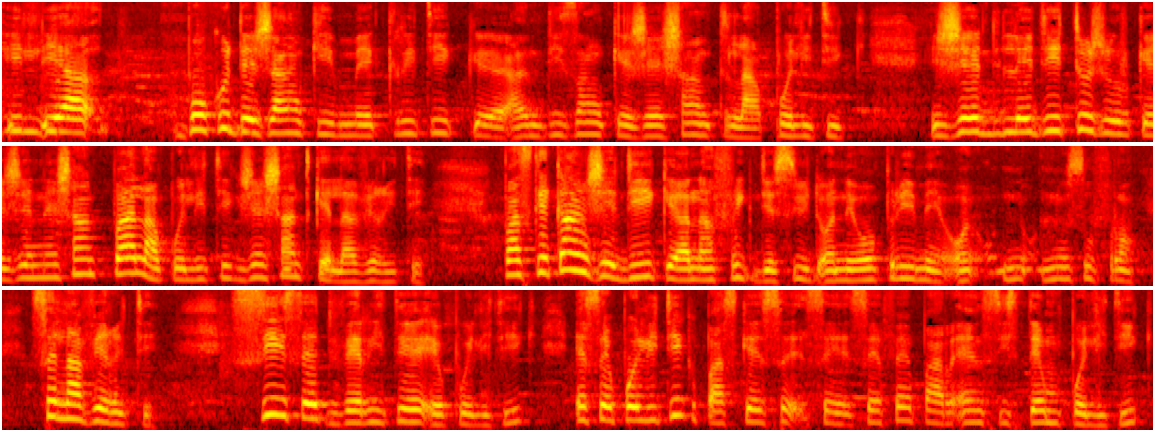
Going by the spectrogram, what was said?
Il y a beaucoup de gens qui me critiquent en disant que je chante la politique. Je le dis toujours que je ne chante pas la politique, je chante que la vérité. Parce que quand je dis qu'en Afrique du Sud, on est opprimé, on- nous, souffrons, c'est la vérité. Si cette vérité est politique, et c'est politique parce que c'est- fait par un système politique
